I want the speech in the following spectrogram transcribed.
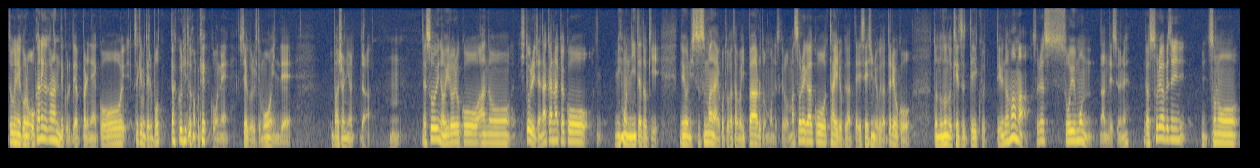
特にこのお金が絡んでくるとやっぱりねこうさっきも言ったようにぼったくりとかも結構ねしてくる人も多いんで場所によったら、うん、でそういうのをいろいろこうあの一人じゃなかなかこう日本にいた時のように進まないことが多分いっぱいあると思うんですけど、まあ、それがこう体力だったり精神力だったりをこうどんどんどんどん削っていくっていうのはまあまあそれはそういうもんなんですよね。だからそれは別にその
